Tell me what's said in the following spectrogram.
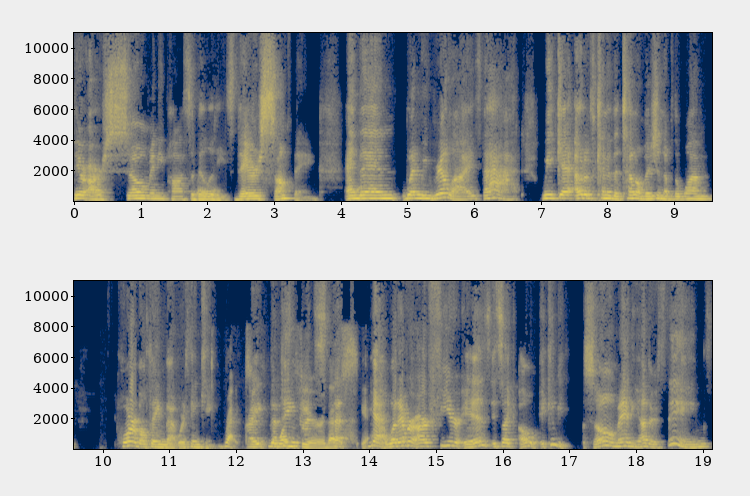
there are so many possibilities. There's something. And then when we realize that, we get out of kind of the tunnel vision of the one horrible thing that we're thinking. Right. Right. The, the one fear that's, that's yeah. yeah, whatever our fear is, it's like, oh, it can be so many other things.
